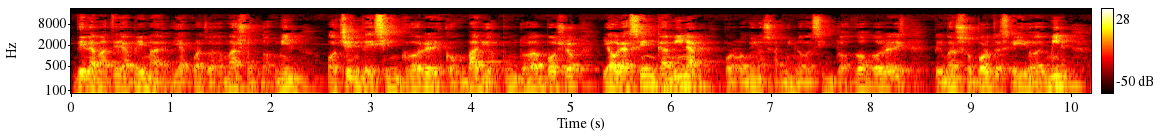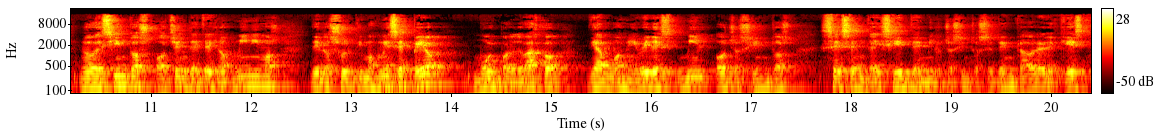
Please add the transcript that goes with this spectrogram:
de la materia prima del día 4 de mayo en 2085 dólares con varios puntos de apoyo y ahora se encamina por lo menos a 1902 dólares, primer soporte seguido de 1983 los mínimos de los últimos meses, pero muy por debajo de ambos niveles 1867, 1870 dólares, que es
